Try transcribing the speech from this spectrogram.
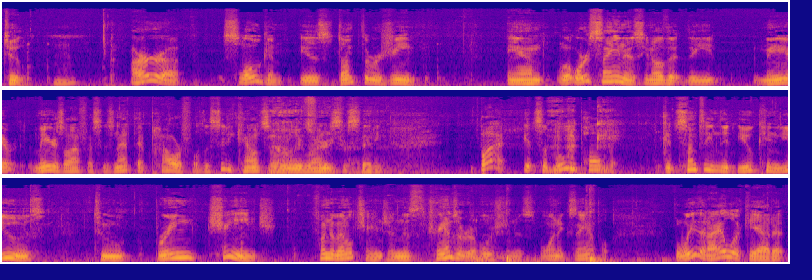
too. Our uh, slogan is "Dump the regime," and what we're saying is, you know, that the mayor mayor's office is not that powerful. The city council No, really runs the city, but it's a bully pulpit. It's something that you can use to bring change, fundamental change, and this transit revolution is one example. The way that I look at it,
